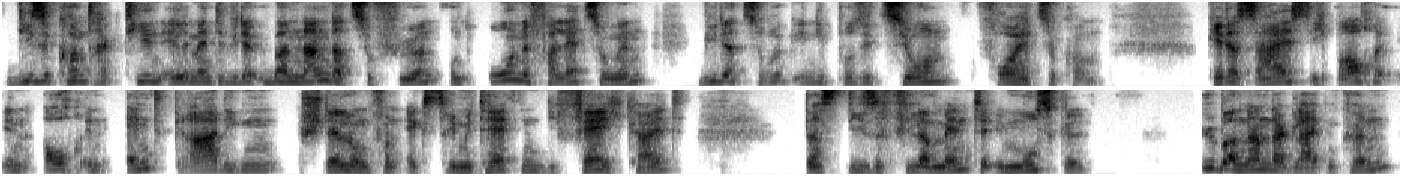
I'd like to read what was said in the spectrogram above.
diese kontraktilen Elemente wieder übereinander zu führen und ohne Verletzungen wieder zurück in die Position vorher zu kommen. Okay, das heißt, ich brauche in, auch in endgradigen Stellungen von Extremitäten die Fähigkeit, dass diese Filamente im Muskel übereinander gleiten können,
